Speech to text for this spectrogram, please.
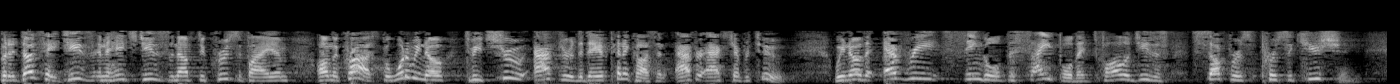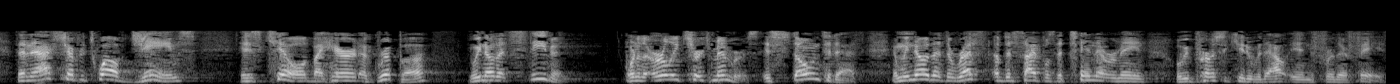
but it does hate Jesus and it hates Jesus enough to crucify him on the cross. But what do we know to be true after the day of Pentecost and after Acts chapter 2? We know that every single disciple that followed Jesus suffers persecution. That in Acts chapter 12, James is killed by Herod Agrippa, we know that Stephen, one of the early church members, is stoned to death. And we know that the rest of the disciples, the ten that remain, will be persecuted without end for their faith.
